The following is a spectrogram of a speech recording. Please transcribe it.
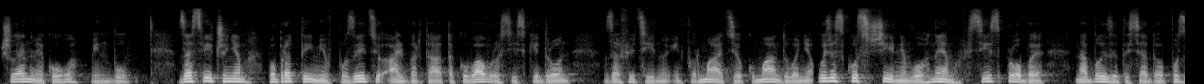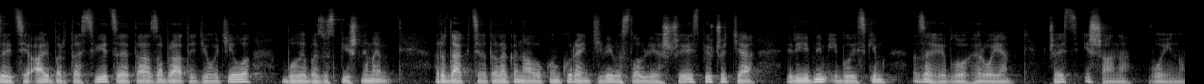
членом якого він був. За свідченням побратимів позицію Альберта атакував російський дрон. За офіційною інформацією командування у зв'язку з щільним вогнем всі спроби наблизитися до позиції Альберта Свіце та забрати його тіло були безуспішними. Редакція телеканалу конкурентів висловлює щирі співчуття рідним і близьким загиблого героя. Честь і шана воїну.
